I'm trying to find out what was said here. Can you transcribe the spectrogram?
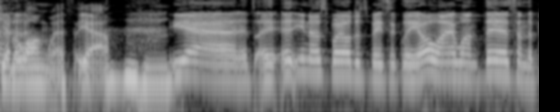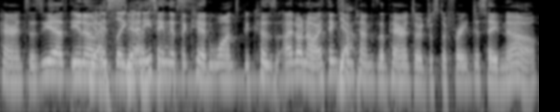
get along with yeah Mhm. Yeah, and it's uh, you know spoiled. It's basically oh I want this, and the parent says yes. You know, Yes, it's like yes, anything yes. that the kid wants because I don't know. I think Yeah. sometimes the parents are just afraid to say no.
